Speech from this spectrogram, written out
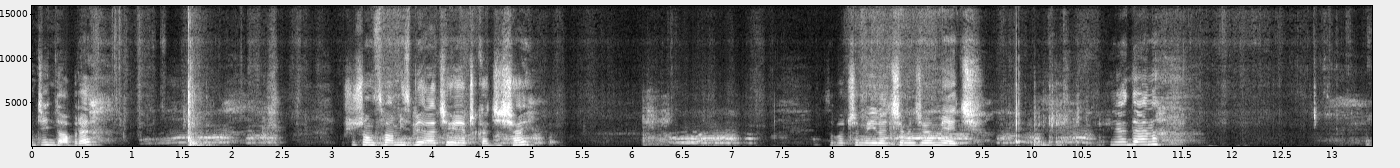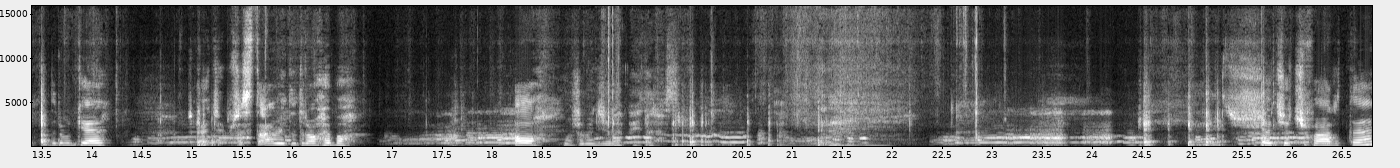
Dzień dobry. Przyszłam z wami zbierać jajeczka dzisiaj. Zobaczymy ile dzisiaj będziemy mieć. Jeden. Drugie. Czekajcie, przestawię tu trochę, bo... O, może będzie lepiej teraz. Trzecie, czwarte.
